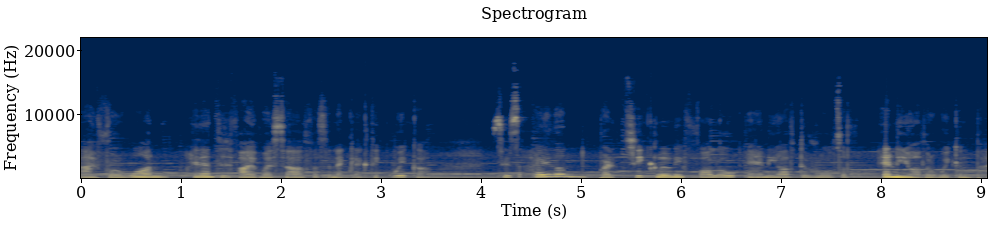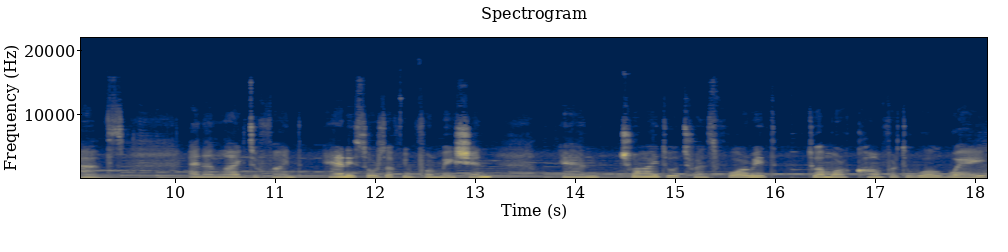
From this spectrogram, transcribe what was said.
I, for one, identify myself as an eclectic Wicca since I don't particularly follow any of the rules of any other Wiccan paths, and I like to find any source of information and try to transform it to a more comfortable way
